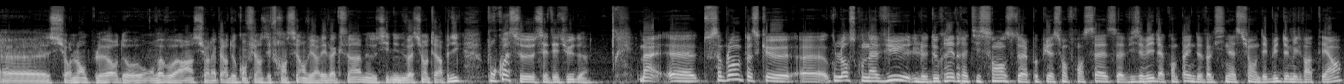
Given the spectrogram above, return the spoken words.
Euh, sur l'ampleur, on va voir, hein, sur la perte de confiance des Français envers les vaccins, mais aussi l'innovation thérapeutique. Pourquoi ce, cette étude? Ben, euh, Tout simplement parce que euh, lorsqu'on a vu le degré de réticence de la population française vis-à-vis de la campagne de vaccination en début 2021,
